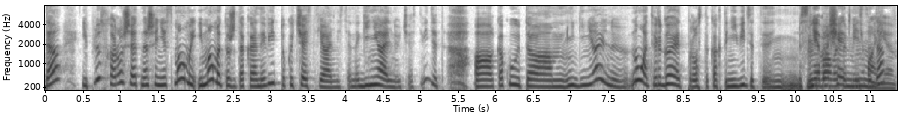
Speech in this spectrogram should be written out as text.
да, и плюс хорошие отношения с мамой, и мама тоже такая, она видит только часть реальности, она гениальную часть видит, а какую-то не гениальную, ну, отвергает просто, как-то не видит, э, не обращает месте, внимания.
